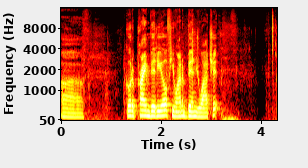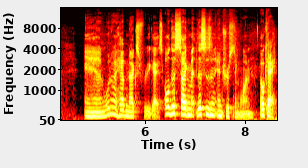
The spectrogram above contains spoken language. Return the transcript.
Uh, Go to Prime Video if you want to binge watch it. And what do I have next for you guys? Oh, this segment, this is an interesting one. Okay.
